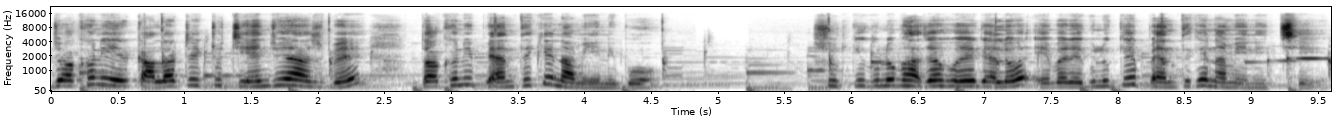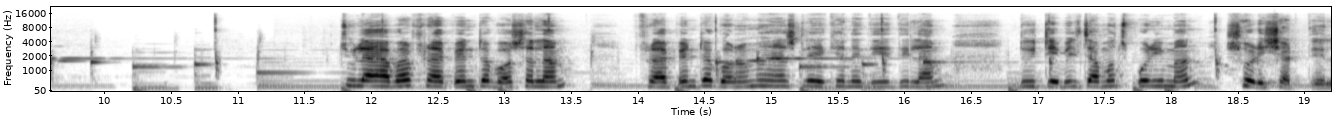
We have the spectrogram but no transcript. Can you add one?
যখনই এর কালারটা একটু চেঞ্জ হয়ে আসবে, তখনই প্যান থেকে নামিয়ে নিব। শুটকিগুলো ভাজা হয়ে গেল, এবার এগুলোকে প্যান থেকে নামিয়ে নিচ্ছি। চুলায় আবার ফ্রাই প্যানটা বসালাম। ফ্রাই প্যানটা গরম হয়ে আসলে এখানে দিয়ে দিলাম দুই টেবিল চামচ পরিমাণ সরিষার তেল।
